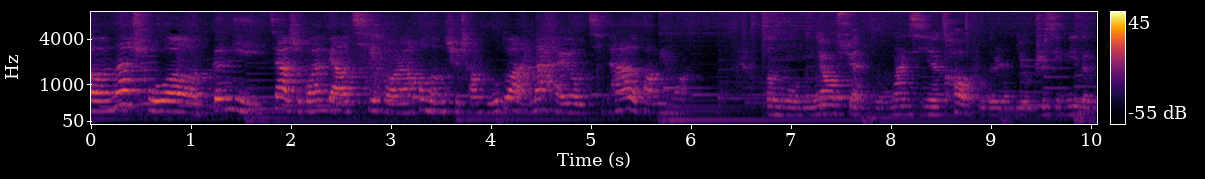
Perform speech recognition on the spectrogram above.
呃，那除了跟你价值观比较契合，然后能取长补短，那还有其他的方面吗？嗯，我们要选择那些靠谱的人，有执行力的人。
